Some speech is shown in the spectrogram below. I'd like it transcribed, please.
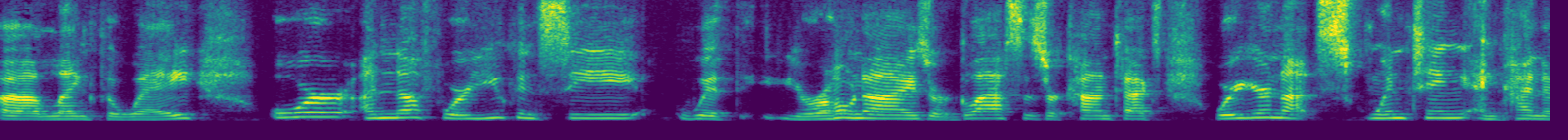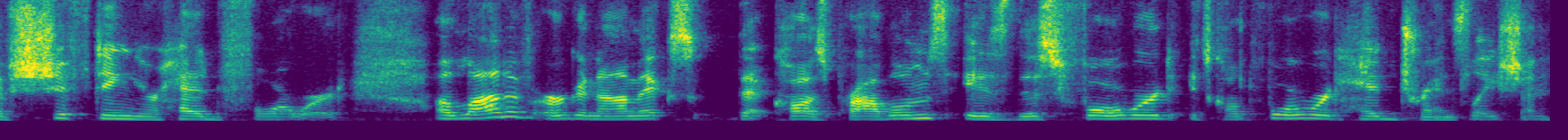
uh, length away or enough where you can see with your own eyes or glasses or contacts where you're not squinting and kind of shifting your head forward. A lot of ergonomics that cause problems is this forward, it's called forward head translation,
